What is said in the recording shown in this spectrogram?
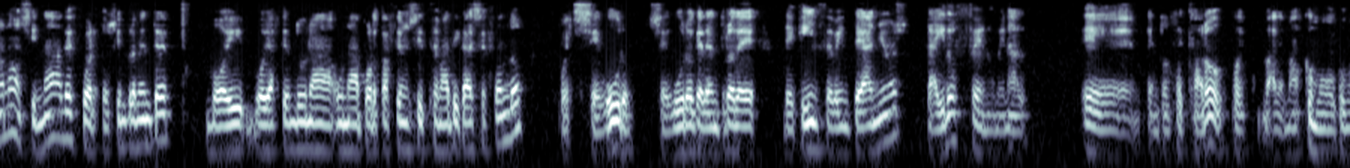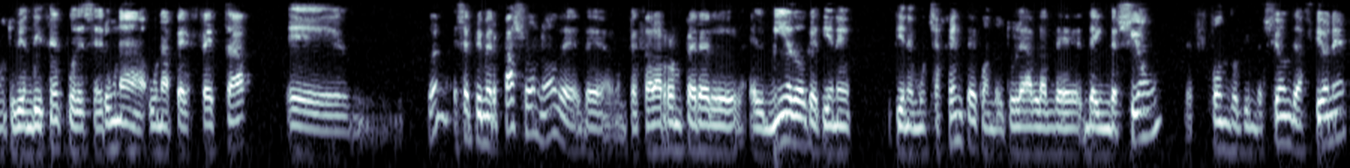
no, no, sin nada de esfuerzo, simplemente voy, voy haciendo una, una aportación sistemática a ese fondo, pues seguro, seguro que dentro de, de 15, 20 años te ha ido fenomenal. Eh, entonces, claro, pues además, como, como tú bien dices, puede ser una, una perfecta eh, bueno, ese primer paso, ¿no? De, empezar a romper el, el, miedo que tiene, tiene mucha gente cuando tú le hablas de, de inversión, de fondos de inversión, de acciones,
